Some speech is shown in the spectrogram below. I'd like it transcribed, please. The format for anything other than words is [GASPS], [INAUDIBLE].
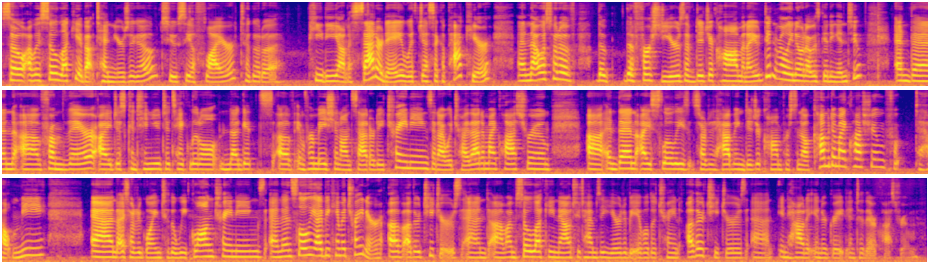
So I was so lucky about 10 years ago to see a flyer to go to a PD on a Saturday with Jessica Pack here, and that was sort of the the first years of Digicom, and I didn't really know what I was getting into. And then uh, from there, I just continued to take little nuggets of information on Saturday trainings, and I would try that in my classroom. Uh, and then I slowly started having Digicom personnel come to my classroom for, to help me and I started going to the week long trainings. And then slowly I became a trainer of other teachers. And um, I'm so lucky now, two times a year, to be able to train other teachers and in how to integrate into their classroom.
